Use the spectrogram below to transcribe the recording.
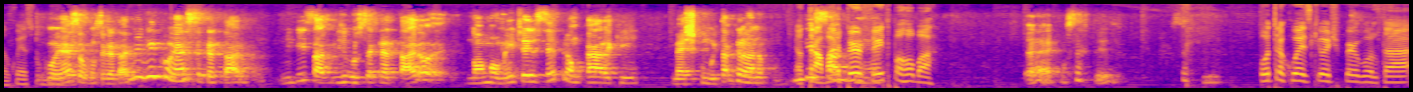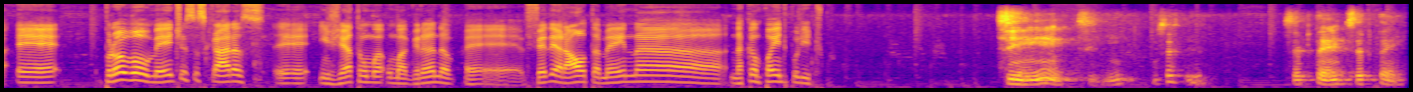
Não conheço. Tu conhece algum secretário? Ninguém conhece secretário. Ninguém sabe. O secretário, normalmente, ele sempre é um cara que mexe com muita grana. Pô. É o Ninguém trabalho é. perfeito pra roubar. É, com certeza. Outra coisa que eu ia te perguntar é. Provavelmente esses caras é, injetam uma, uma grana é, federal também na, na campanha de político. Sim, sim, com certeza. Sempre tem, sempre tem.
